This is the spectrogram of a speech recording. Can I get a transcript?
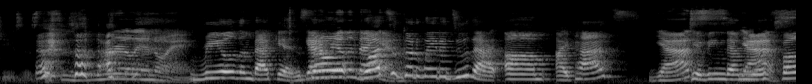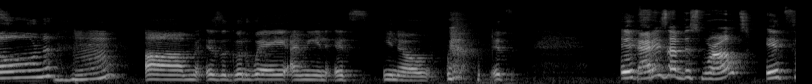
Jesus, this is really annoying. reel them back in. Gotta so reel them back what's in. a good way to do that? Um, iPads, Yes. giving them your yes. phone, hmm um, is a good way. I mean, it's you know, it's it's That is of this world. it's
